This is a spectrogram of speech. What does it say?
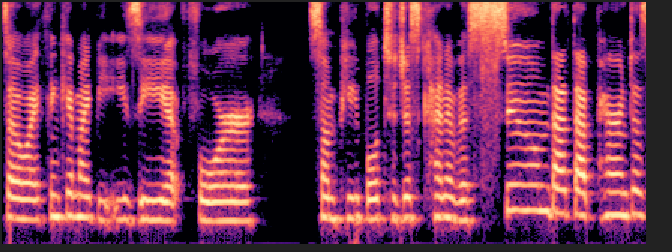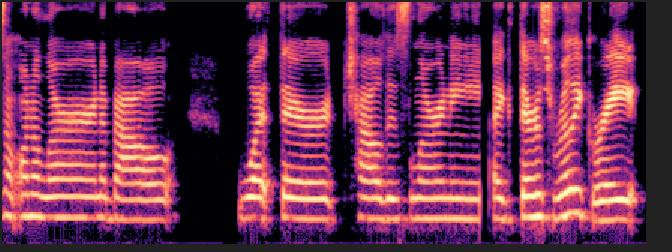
so I think it might be easy for some people to just kind of assume that that parent doesn't want to learn about what their child is learning. Like there's really great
